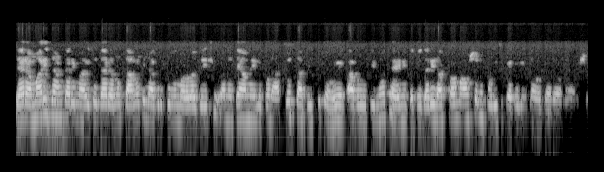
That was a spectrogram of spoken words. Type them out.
ત્યારે અમારી જાણકારીમાં આવી છે, ત્યારે અમે સામેથી નાગરિકોને મળવા જઈશું અને ત્યાં અમે એ લોકોને આશ્વાસ આપીશું કે હવે આ પ્રવૃત્તિ ન થાય, એની તકેદારી રાખવામાં આવશે અને પોલીસ પેટ્રોલિંગ પણ વધારવામાં આવશે.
